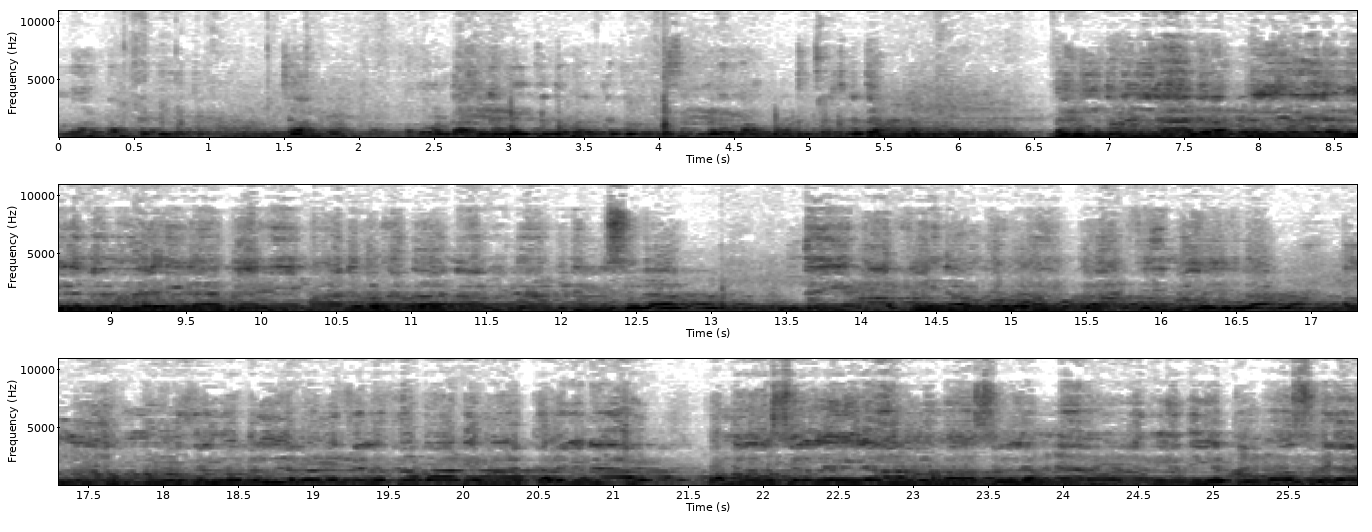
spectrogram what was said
അള്ളാഹു കേട്ടോ? അതുകൊണ്ട് അഖിലബൈത്തിന്റെ ബർക്കത്തുള്ള സങ്കടം അള്ളാഹു മാറ്റി തരട്ടെ الحمد لله رب العالمين ما لينا بالإيمان وهدانا إلى من الإسلام ديما فينا وهو يكافي ميلا اللهم اغفر وبلغ مثل ثواب ما قريناه وما صليناه وما سلمناه وهدية واصلة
